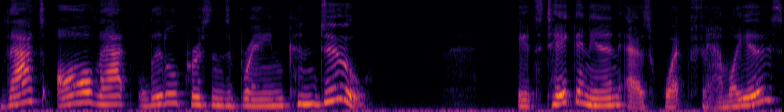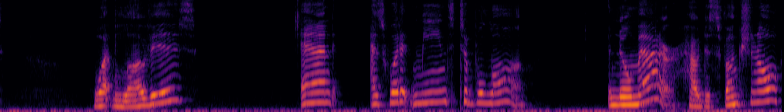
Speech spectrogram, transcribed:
That's all that little person's brain can do. It's taken in as what family is, what love is, and as what it means to belong. No matter how dysfunctional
